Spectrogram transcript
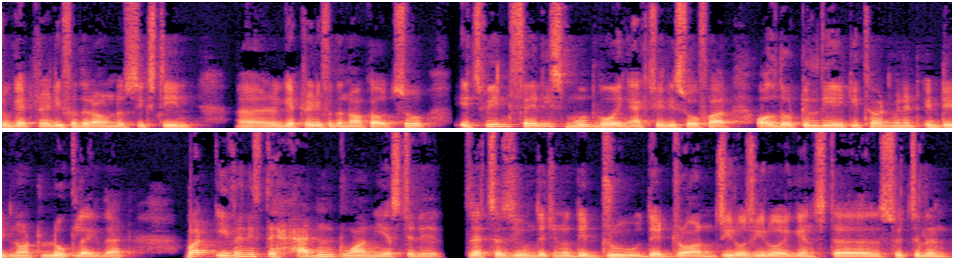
to get ready for the round of 16, uh, get ready for the knockout. So it's been fairly smooth going actually so far. Although till the 83rd minute, it did not look like that. But even if they hadn't won yesterday, let's assume that, you know, they drew, they'd drawn 0-0 against uh, Switzerland.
